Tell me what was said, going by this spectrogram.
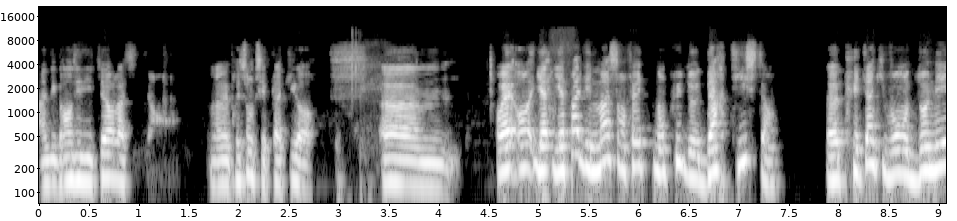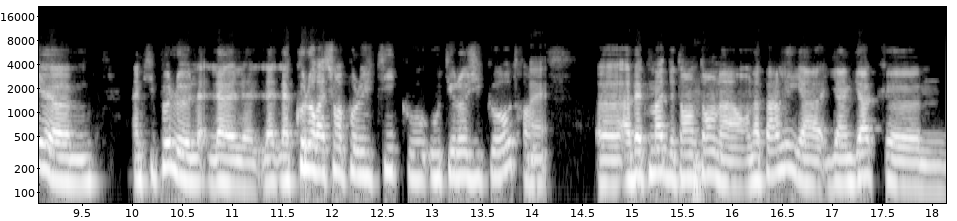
un des grands éditeurs là, on a l'impression que c'est plaqué or. Ouais, il n'y a, pas des masses en fait non plus d'artistes chrétiens qui vont donner un petit peu le, la, coloration apologétique ou, théologique ou autre. Euh, avec Matt, de temps en mm. temps, on a, on a parlé. Il y a, il y a un gars, que, euh,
